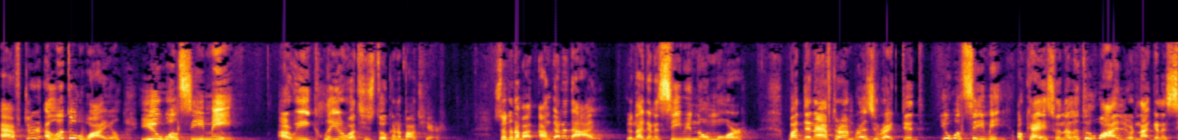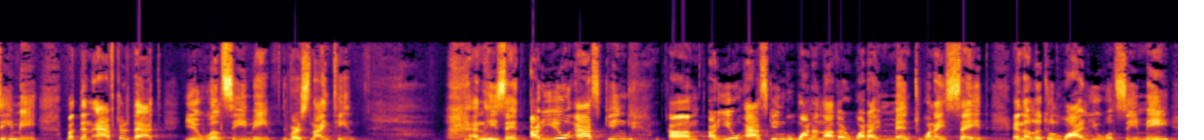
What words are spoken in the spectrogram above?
after a little while, you will see me. Are we clear what he's talking about here? He's talking about, I'm gonna die, you're not gonna see me no more. But then after I'm resurrected, you will see me. Okay? So in a little while, you're not going to see me. But then after that, you will see me. Verse 19. And he said, Are you asking, um, are you asking one another what I meant when I said, In a little while you will see me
